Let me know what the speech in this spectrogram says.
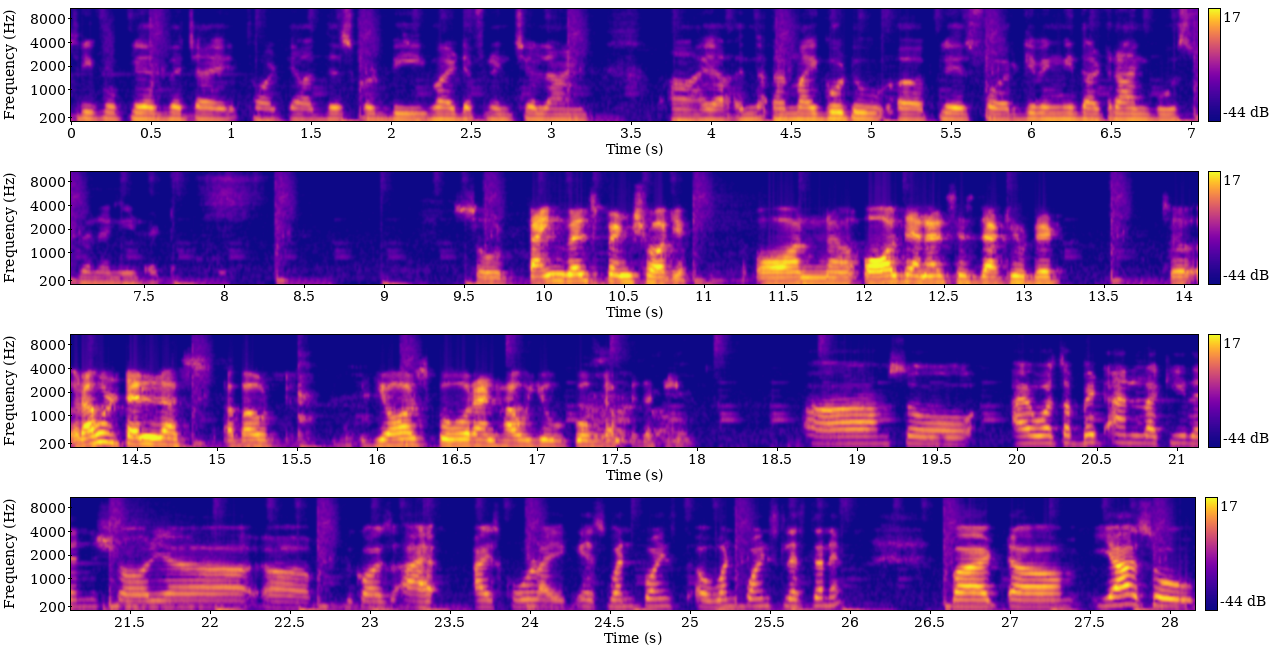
three four players which i thought yeah this could be my differential and uh, yeah uh, my go-to uh, players for giving me that rank boost when i need it. So time well spent Shaurya on all the analysis that you did. So rahul tell us about your score and how you coped up with the team. Um so I was a bit unlucky than Shaurya uh, because I I scored I guess one point uh, one points less than him. But um, yeah, so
